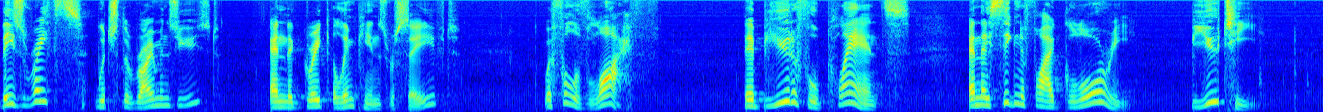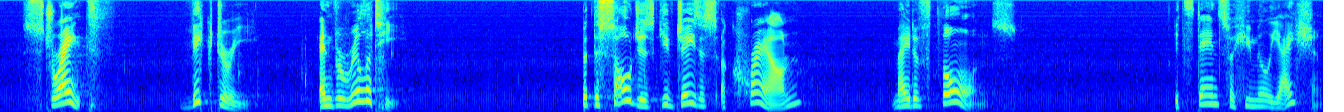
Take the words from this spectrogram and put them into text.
these wreaths, which the Romans used and the Greek Olympians received, were full of life. They're beautiful plants and they signify glory, beauty, strength, victory, and virility. But the soldiers give Jesus a crown made of thorns. It stands for humiliation,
